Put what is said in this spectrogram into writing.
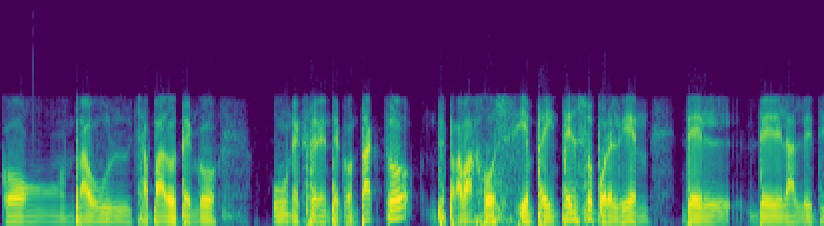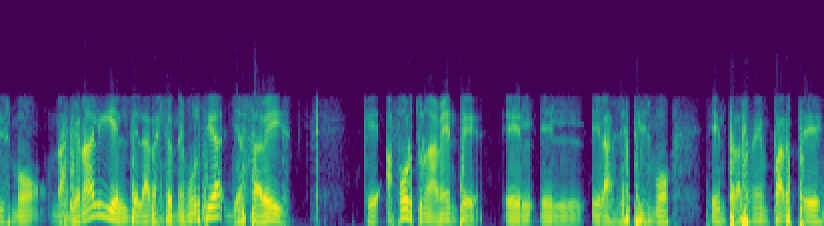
con Raúl Chapado tengo un excelente contacto de trabajo siempre intenso por el bien del, del atletismo nacional y el de la región de Murcia. Ya sabéis que afortunadamente el, el, el atletismo entra en parte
